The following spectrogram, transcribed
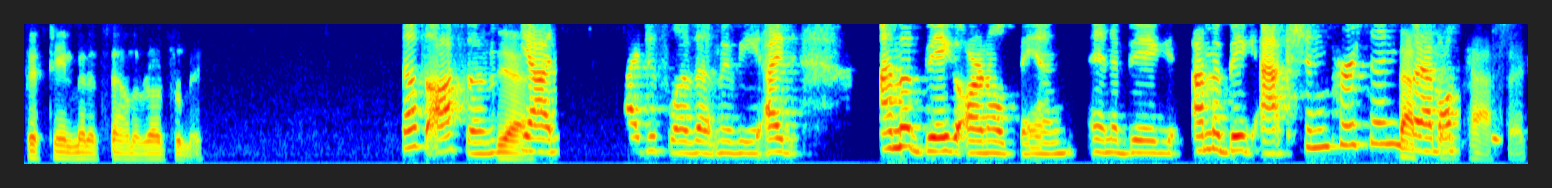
15 minutes down the road from me. That's awesome. Yeah. Yeah. I just love that movie. I I'm a big Arnold fan and a big I'm a big action person, That's but I'm also fantastic.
